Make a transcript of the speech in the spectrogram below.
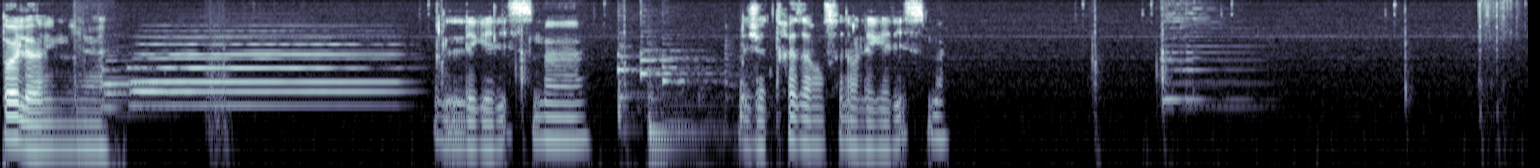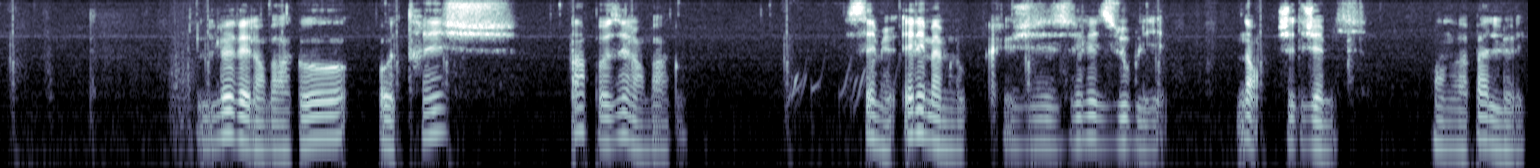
Pologne. Légalisme. Déjà très avancé dans le légalisme. Lever l'embargo. Autriche. Imposer l'embargo. C'est mieux. Et les Mamelouks. Je les oubliés. Non, j'ai déjà mis. On ne va pas le lever.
